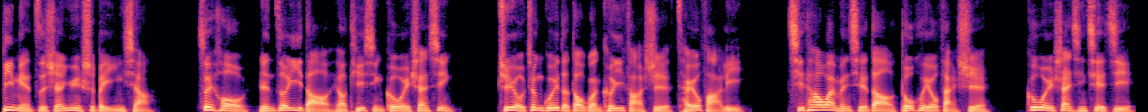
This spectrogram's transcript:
避免自身运势被影响。最后，仁则易道要提醒各位善信，只有正规的道观科仪法事才有法力，其他外门邪道都会有反噬，各位善信切记。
